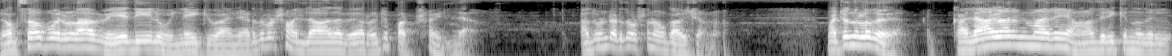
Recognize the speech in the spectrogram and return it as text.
ലോക്സഭ പോലുള്ള വേദിയിൽ ഉന്നയിക്കുവാൻ ഇടതുപക്ഷം അല്ലാതെ വേറൊരു പക്ഷമില്ല അതുകൊണ്ട് ഇടതുപക്ഷം നമുക്ക് ആവശ്യമാണ്. മറ്റൊന്നുള്ളത് കലാകാരന്മാരെ ആദരിക്കുന്നതിൽ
